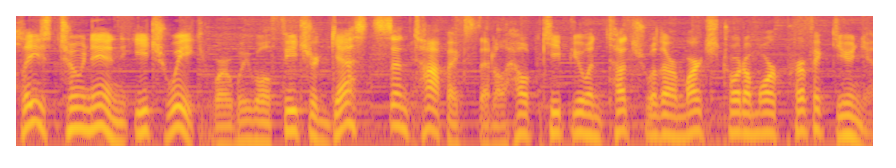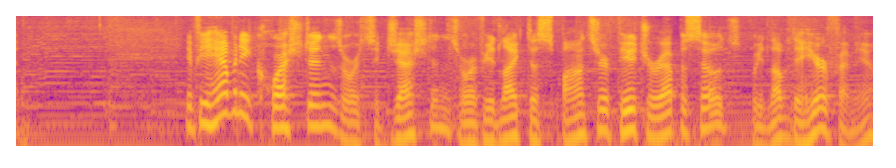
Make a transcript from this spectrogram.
Please tune in each week where we will feature guests and topics that'll help keep you in touch with our march toward a more perfect union. If you have any questions or suggestions, or if you'd like to sponsor future episodes, we'd love to hear from you.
